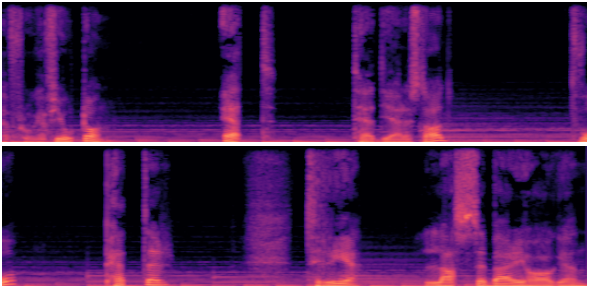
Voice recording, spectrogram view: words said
är fråga 14. 1. Ted Gärdestad 2. Petter 3. Lasse Berghagen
